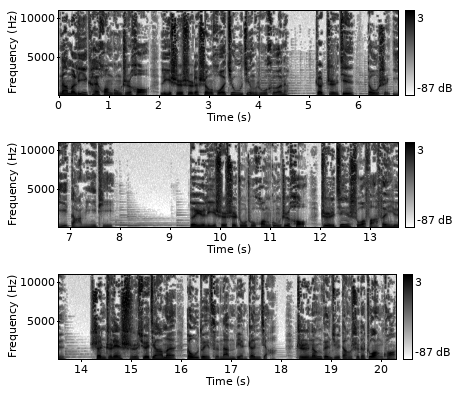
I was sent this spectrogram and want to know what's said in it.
那么离开皇宫之后，李师师的生活究竟如何呢？这至今都是一大谜题。对于李师师逐出皇宫之后，至今说法纷纭，甚至连史学家们都对此难辨真假。只能根据当时的状况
